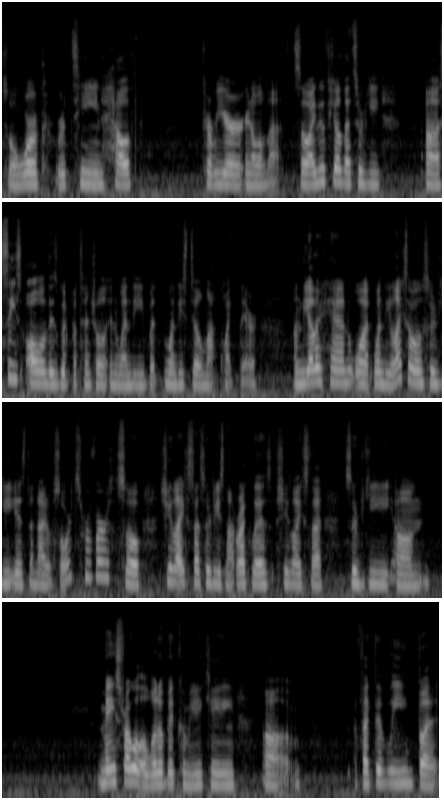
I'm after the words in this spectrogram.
so work, routine, health, career, and all of that. So I do feel that Seulgi uh, sees all of this good potential in Wendy, but Wendy's still not quite there. On the other hand, what Wendy likes about Seulgi is the Knight of Swords reverse. So she likes that Seulgi is not reckless. She likes that Seulgi um, may struggle a little bit communicating um, effectively, but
